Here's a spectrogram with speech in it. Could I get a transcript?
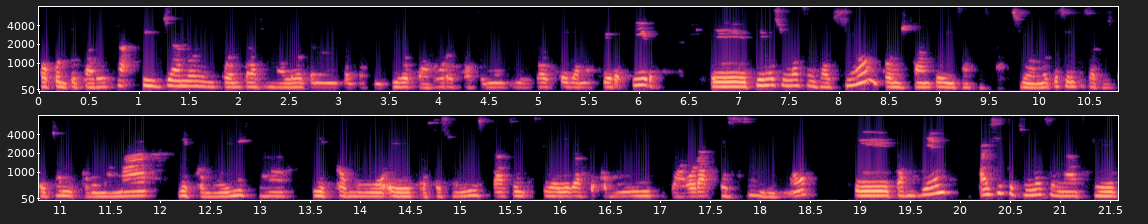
o con tu pareja y ya no le encuentras un valor, ya no le encuentras sentido, te aburres fácilmente y sabes que ya no quiero ir. Eh, tienes una sensación constante de insatisfacción, no te sientes satisfecha ni como mamá, ni como hija, ni como eh, profesionista, sientes que ya llegaste como un y ahora que sí, ¿no? Eh, también hay situaciones en las que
